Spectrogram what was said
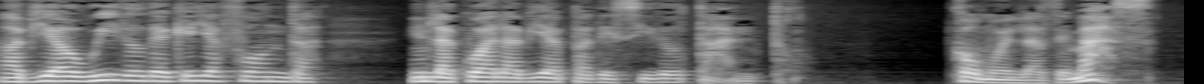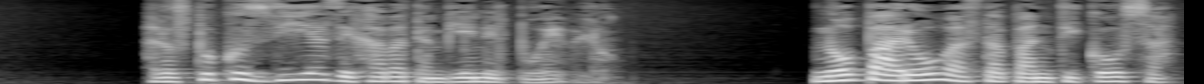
había huido de aquella fonda en la cual había padecido tanto, como en las demás. A los pocos días dejaba también el pueblo. No paró hasta Panticosa,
